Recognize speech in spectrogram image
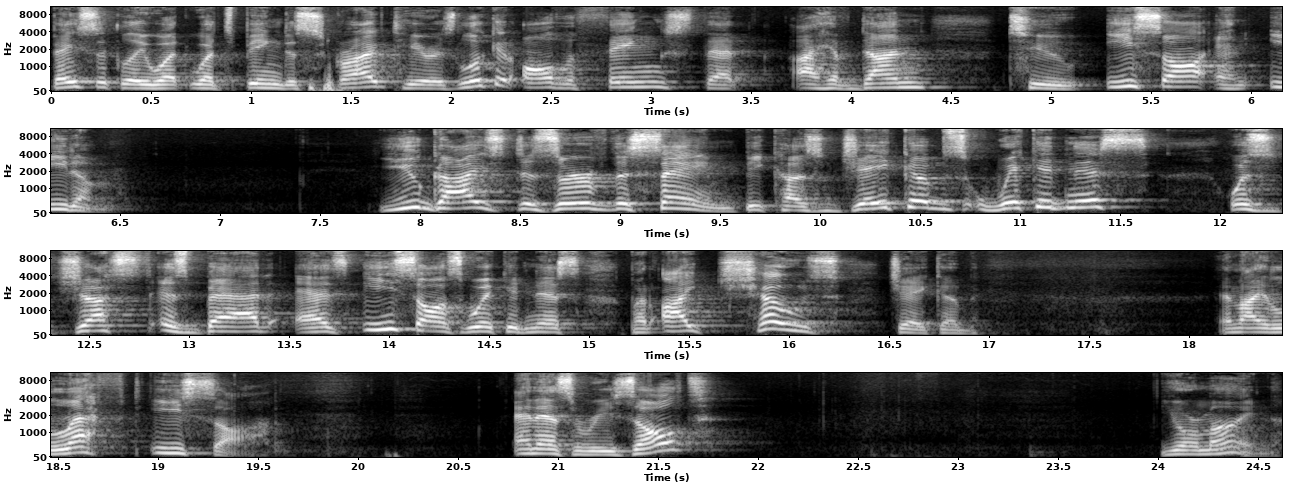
Basically, what, what's being described here is look at all the things that I have done to Esau and Edom. You guys deserve the same because Jacob's wickedness was just as bad as Esau's wickedness, but I chose Jacob and I left Esau. And as a result, you're mine.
